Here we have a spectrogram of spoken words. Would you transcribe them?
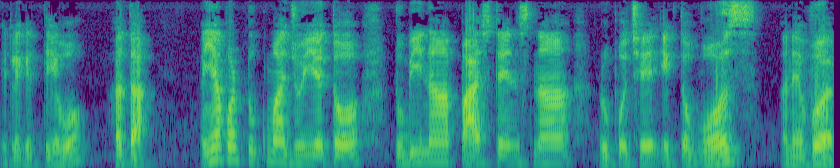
એટલે કે તેઓ હતા. અહીંયા પણ ટૂંકમાં જોઈએ તો ટુ બીના પાસ્ટ ટેન્સના રૂપો છે. એક તો વોઝ અને વર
